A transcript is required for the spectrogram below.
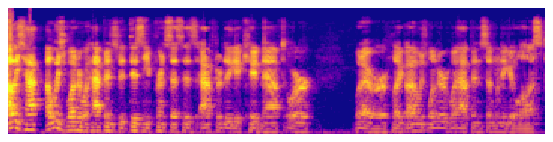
I always ha- I always wonder what happens to Disney princesses after they get kidnapped or whatever. Like I always wonder what happens when they get lost.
